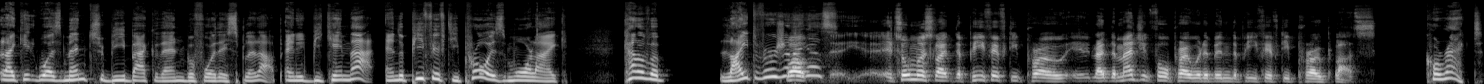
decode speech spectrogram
like it was meant to be back then before they split up, and it became that. And the P50 Pro is more like kind of a light version, I guess. Uh, it's almost like the P50 Pro, eh, like the Magic 4 Pro would have been the P50 Pro Plus. Correct.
